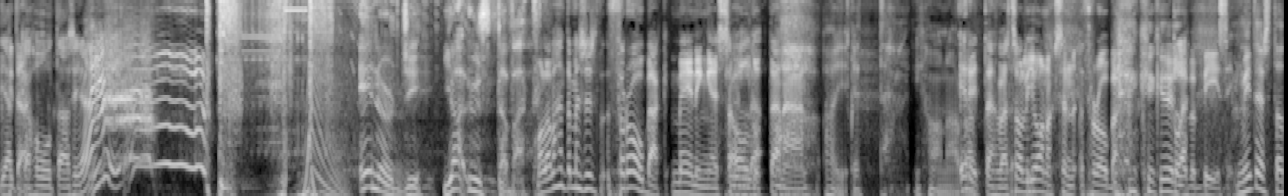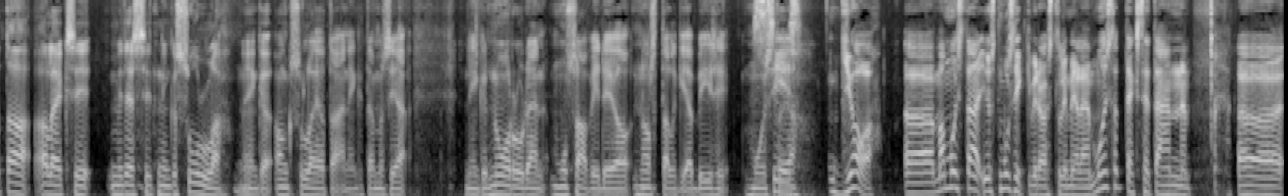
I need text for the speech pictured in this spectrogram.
Jätkä Pitää. huutaa siinä. Energy ja ystävät. Me ollaan vähän tämmöisissä throwback-meiningeissä oltu tänään. Ah, ai että, ihanaa. Erittäin hyvä. Se oli Joonaksen throwback Kyllä. biisi. Mites tota, Aleksi, mites sit niinku sulla, niinku, onko sulla jotain niinku tämmösiä niinku nuoruuden musavideo nostalgia biisi muistoja? Siis, joo. Öö, mä muistan, just musiikkivideosta tuli mieleen. Muistatteko te tämän öö,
